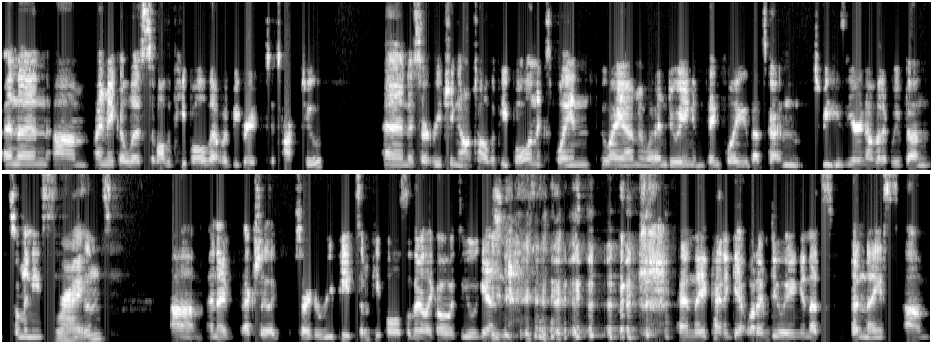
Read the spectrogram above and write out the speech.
And then um, I make a list of all the people that would be great to talk to. And I start reaching out to all the people and explain who I am and what I'm doing. And thankfully, that's gotten to be easier now that we've done so many seasons. Right. Um, and I've actually like started to repeat some people, so they're like, "Oh, it's you again," and they kind of get what I'm doing, and that's been nice. Um,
